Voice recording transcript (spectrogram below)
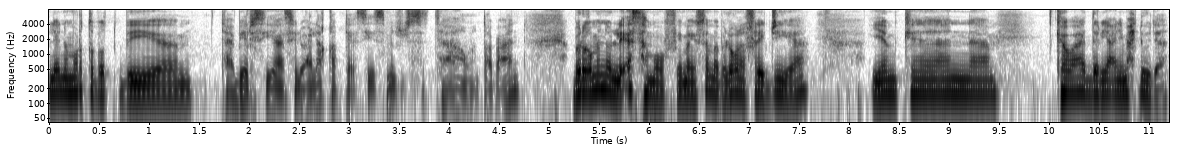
لأنه مرتبط بتعبير سياسي له علاقة بتأسيس مجلس التعاون طبعا. برغم أنه اللي أسهموا في ما يسمى بالأغنية الخليجية يمكن كوادر يعني محدودة.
